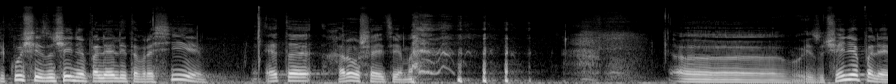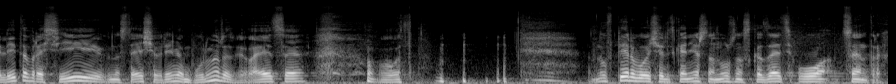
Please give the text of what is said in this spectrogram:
Текущее изучение палеолита в России – это хорошая тема. Э, изучение палеолита в России в настоящее время бурно развивается. Вот. Ну, в первую очередь, конечно, нужно сказать о центрах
